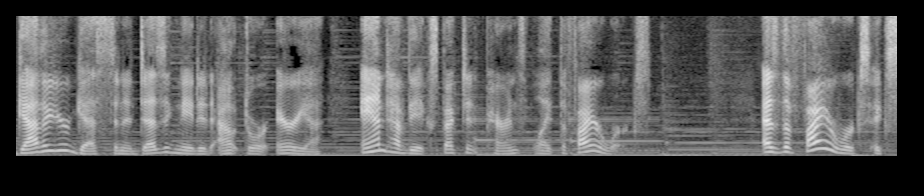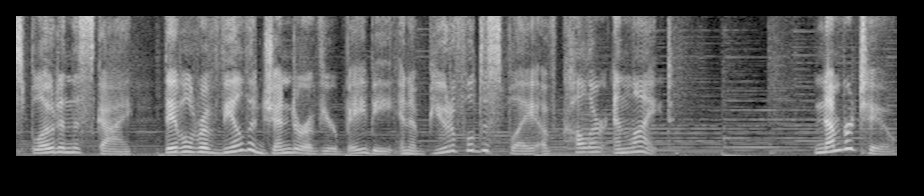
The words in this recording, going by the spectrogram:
gather your guests in a designated outdoor area and have the expectant parents light the fireworks. As the fireworks explode in the sky, they will reveal the gender of your baby in a beautiful display of color and light. Number 2.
